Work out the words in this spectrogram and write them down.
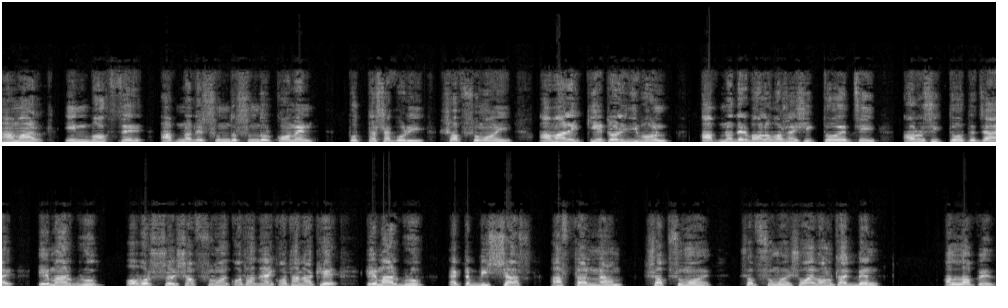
আমার ইনবক্সে আপনাদের সুন্দর সুন্দর কমেন্ট প্রত্যাশা করি সব সময় আমার এই ক্রিয়েটরি জীবন আপনাদের ভালোবাসায় শিখতে হয়েছি, আরও শিখতে হতে চায় এমআর গ্রুপ অবশ্যই সব সময় কথা দেয়, কথা রাখে। এমআর গ্রুপ একটা বিশ্বাস, আস্থার নাম। সব সময় সব সময় সবাই ভালো থাকবেন। আল্লাহ হাফেজ।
